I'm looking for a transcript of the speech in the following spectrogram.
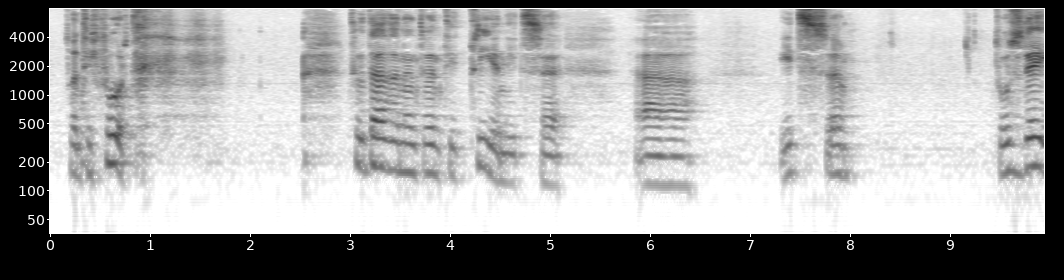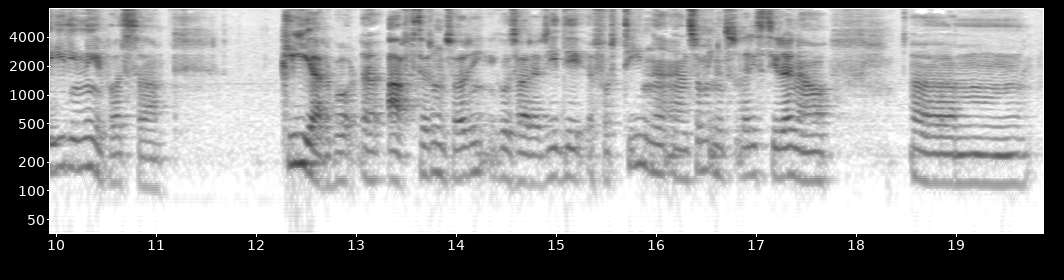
twenty fourth, two thousand and twenty three, and it's uh, uh, it's uh, Tuesday evening. It was a clear board, afternoon. Sorry, because I already fourteen and some minutes very still right now. Um,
